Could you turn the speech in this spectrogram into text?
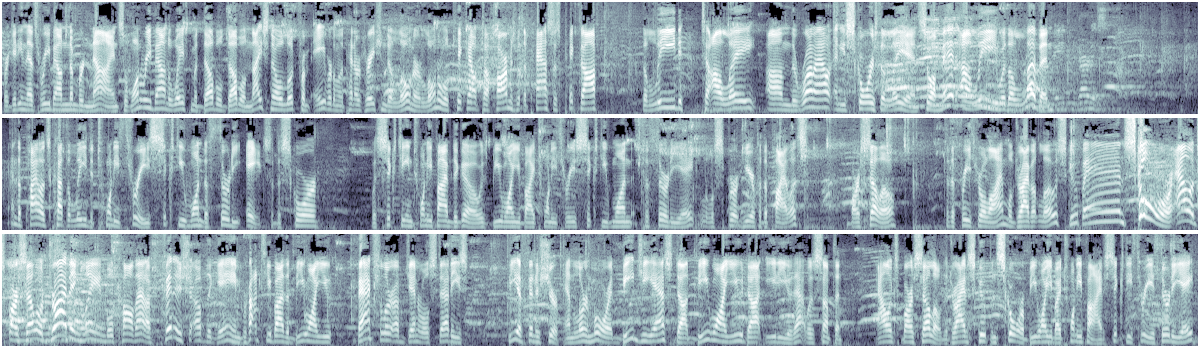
Forgetting that's rebound number nine. So one rebound away from a double double. Nice no look from Abert on the penetration to Lohner. Lohner will kick out to Haarms, but the pass is picked off. The lead to Ali on the run out, and he scores the lay in. So Ahmed Ali with 11. And the Pilots cut the lead to 23, 61 to 38. So the score with 16:25 to go is BYU by 23, 61 to 38. A little spurt here for the Pilots. Barcelo to the free throw line. will drive it low, scoop and score. Alex Barcelo driving lane. We'll call that a finish of the game. Brought to you by the BYU Bachelor of General Studies. Be a finisher and learn more at bgs.byu.edu. That was something. Alex Barcelo, the drive, scoop, and score. BYU by 25, 63 38.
